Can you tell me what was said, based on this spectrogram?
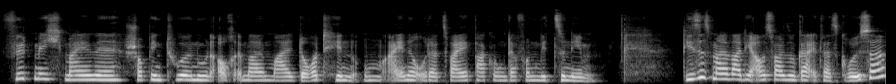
führt mich meine Shoppingtour nun auch immer mal dorthin, um eine oder zwei Packungen davon mitzunehmen. Dieses Mal war die Auswahl sogar etwas größer.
